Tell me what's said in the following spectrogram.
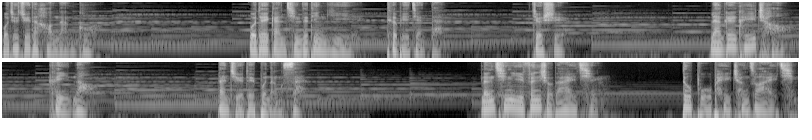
我就觉得好难过。我对感情的定义特别简单，就是两个人可以吵，可以闹，但绝对不能散。能轻易分手的爱情。都不配称作爱情。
